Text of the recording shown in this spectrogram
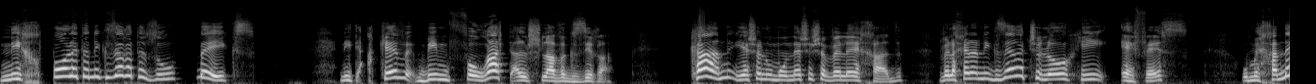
נכפול את הנגזרת הזו ב-x. נתעכב במפורט על שלב הגזירה. כאן יש לנו מונה ששווה ל-1, ולכן הנגזרת שלו היא 0, ומכנה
